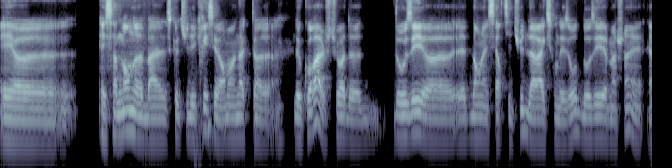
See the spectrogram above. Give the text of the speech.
Et, euh, et ça demande, bah, ce que tu décris, c'est vraiment un acte euh, de courage, tu vois, de, d'oser être dans l'incertitude, la réaction des autres, d'oser machin. Et,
